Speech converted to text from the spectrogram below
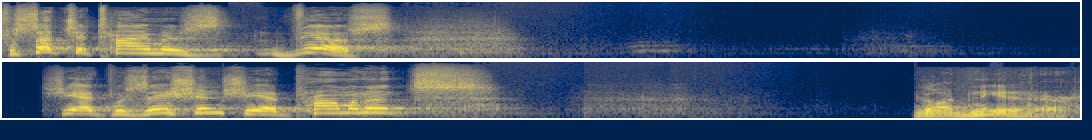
For such a time as this, she had position, she had prominence. God needed her.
